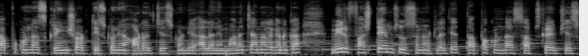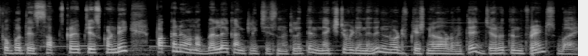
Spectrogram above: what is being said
తప్పకుండా స్క్రీన్ షాట్ తీసుకొని ఆర్డర్ చేసుకోండి. అలానే మన ఛానల్ కనుక మీరు ఫస్ట్ టైం చూస్తున్నట్లయితే తప్పకుండా సబ్స్క్రైబ్ చేసుకోకపోతే సబ్స్క్రైబ్ చేసుకోండి. పక్కనే ఉన్న బెల్ ఐకాన్ క్లిక్ చేసినట్లయితే నెక్స్ట్ వీడియో అనేది నోటిఫికేషన్ రావడం అయితే జరుగుతుంది ఫ్రెండ్స్ బాయ్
